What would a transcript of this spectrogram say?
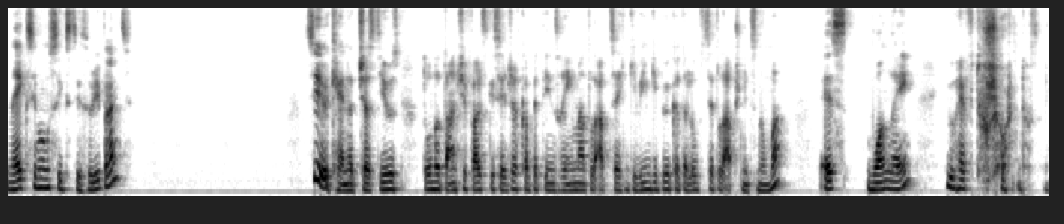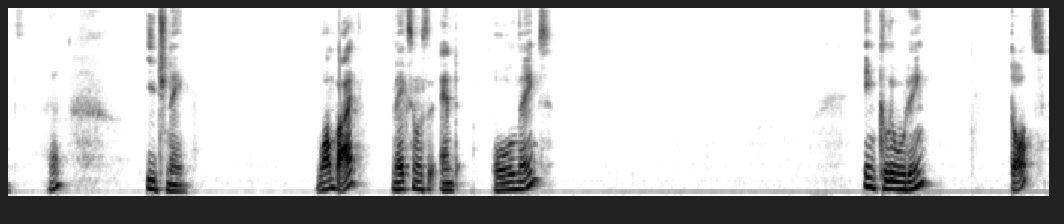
maximum 63 bytes. So you cannot just use Donaudampfschifffahrts-Gesellschaft Kompetenz Ringmantel Abzeichen Gewinngebühr Katalogszettel Abschnittsnummer as one name. You have to shorten those things. Yeah? Each name. One byte, maximum and all names. Including dots,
